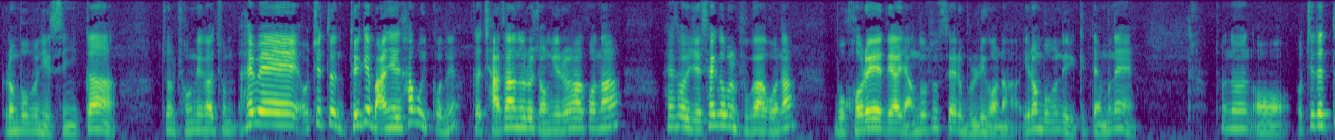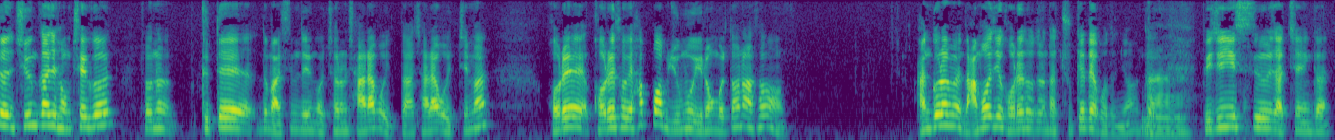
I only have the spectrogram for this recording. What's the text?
그런 부분이 있으니까 좀 정리가 좀 해외 어쨌든 되게 많이 하고 있거든요. 그러니까 자산으로 정의를 하거나 해서 이제 세금을 부과하거나 뭐 거래에 대한 양도소득세를 물리거나 이런 부분들이 있기 때문에 저는 어 어찌됐든 지금까지 정책은 저는 그때도 말씀드린 것처럼 잘하고 있다, 잘하고 있지만 거래 거래소의 합법 유무 이런 걸 떠나서 안 그러면 나머지 거래소들은 다 죽게 되거든요. 그러니까 네. 비즈니스 자체, 그러니까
